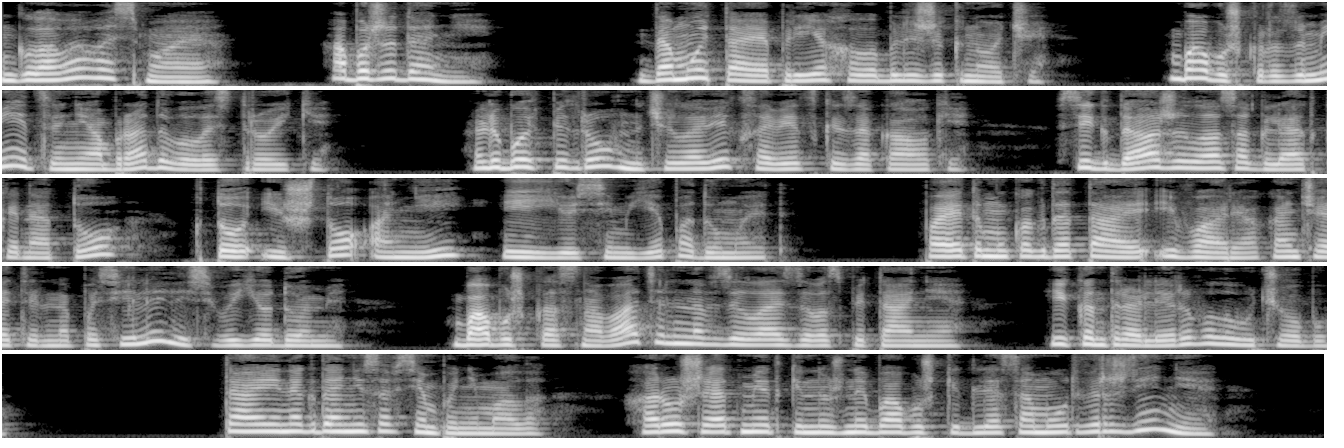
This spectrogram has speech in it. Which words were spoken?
Глава восьмая. Об ожидании. Домой Тая приехала ближе к ночи. Бабушка, разумеется, не обрадовалась тройке. Любовь Петровна – человек советской закалки. Всегда жила с оглядкой на то, кто и что о ней и ее семье подумает. Поэтому, когда Тая и Варя окончательно поселились в ее доме, бабушка основательно взялась за воспитание и контролировала учебу. Тая иногда не совсем понимала, Хорошие отметки нужны бабушке для самоутверждения?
